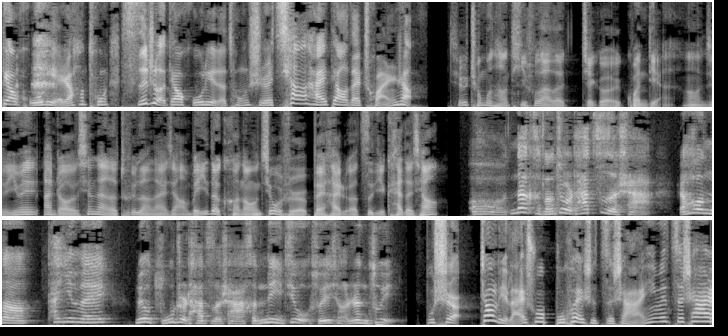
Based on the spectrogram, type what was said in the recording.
掉湖里，然后同死者掉湖里的同时，枪还掉在船上。其实陈木堂提出来了这个观点啊，就因为按照现在的推论来讲，唯一的可能就是被害者自己开的枪。哦，那可能就是他自杀，然后呢，他因为没有阻止他自杀，很内疚，所以想认罪。不是，照理来说不会是自杀，因为自杀，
